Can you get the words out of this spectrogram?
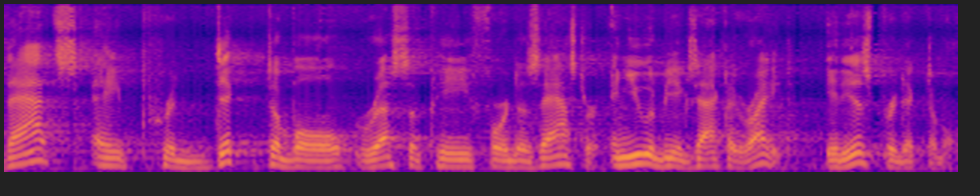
that's a predictable recipe for disaster. And you would be exactly right. It is predictable.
